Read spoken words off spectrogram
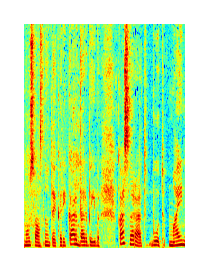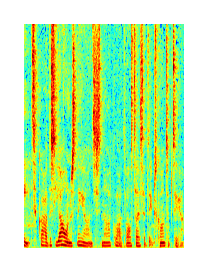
mūsu valsts notiek arī kara darbība. Kas varētu būt mainīts, kādas jaunas nianses nāk klāt valsts aizsardzības koncepcijā?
